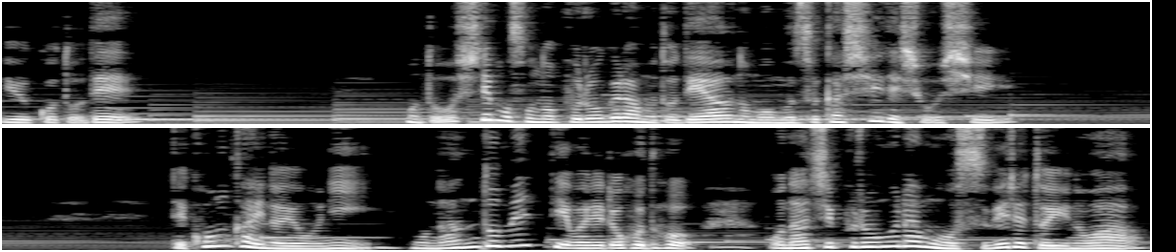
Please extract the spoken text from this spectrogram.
いうことで、もうどうしてもそのプログラムと出会うのも難しいでしょうし、で、今回のように、もう何度目って言われるほど同じプログラムを滑るというのは、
